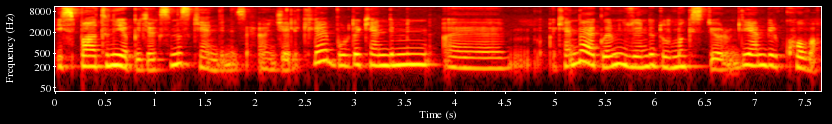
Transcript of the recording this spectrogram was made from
ispatını yapacaksınız kendinize öncelikle. Burada kendimin e, kendi ayaklarımın üzerinde durmak istiyorum diyen bir kova.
